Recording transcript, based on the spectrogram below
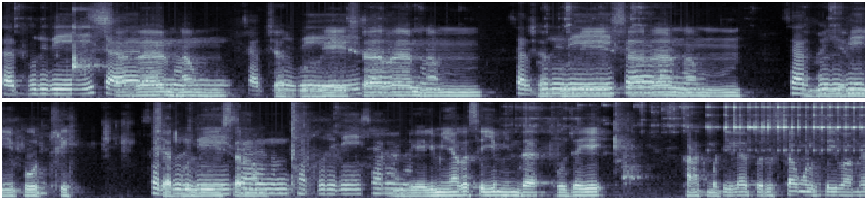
சத்குருவே சரணம் சரணம். சத்குருவே சத்குருவே சரணம். போற்றி. சரணம். சரணம். நாங்கள் எளிமையாக செய்யும் இந்த பூஜையை கணக்கு மட்டியில் பெருசாக உங்களுக்கு செய்வாங்க.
